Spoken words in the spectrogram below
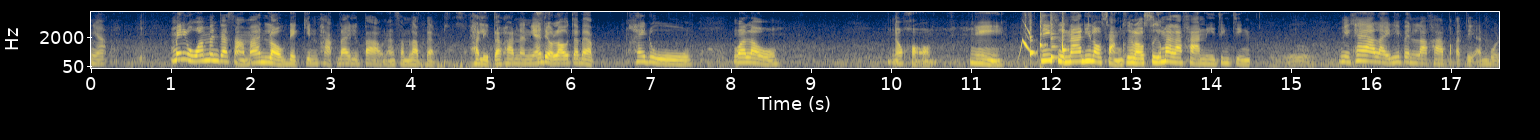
เนี้ย ไม่รู้ว่ามันจะสามารถหลอกเด็กกินผักได้หรือเปล่านะสำหรับแบบผลิตภัณฑ์อันเนี้ย เดี๋ยวเราจะแบบให้ดูว่าเรา เราขอ นี่ นี่คือหน้าที่เราสั่งคือเราซื้อมาราคานี้จริงอืมๆ มีแค่อะไรที่เป็นราคาปกติอันบน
